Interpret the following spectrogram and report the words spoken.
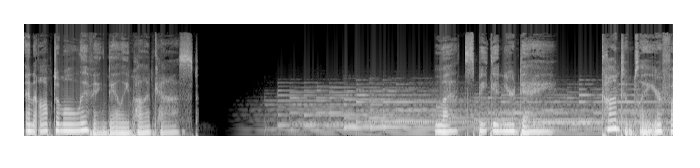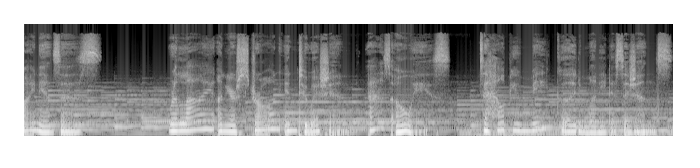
an optimal living daily podcast. Let's begin your day. Contemplate your finances. Rely on your strong intuition, as always, to help you make good money decisions.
